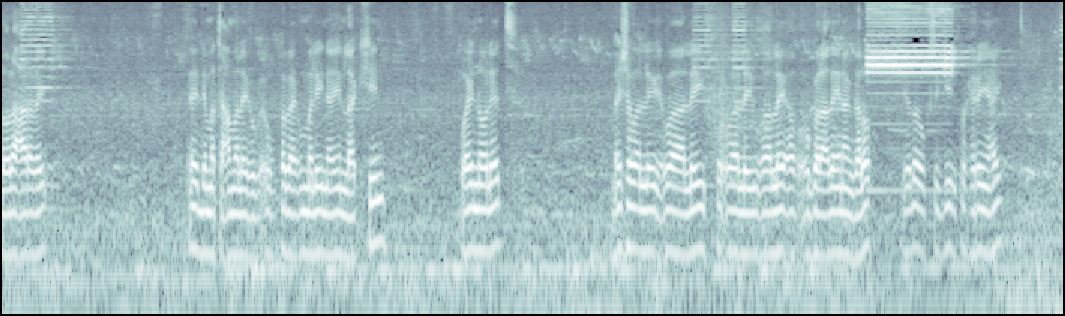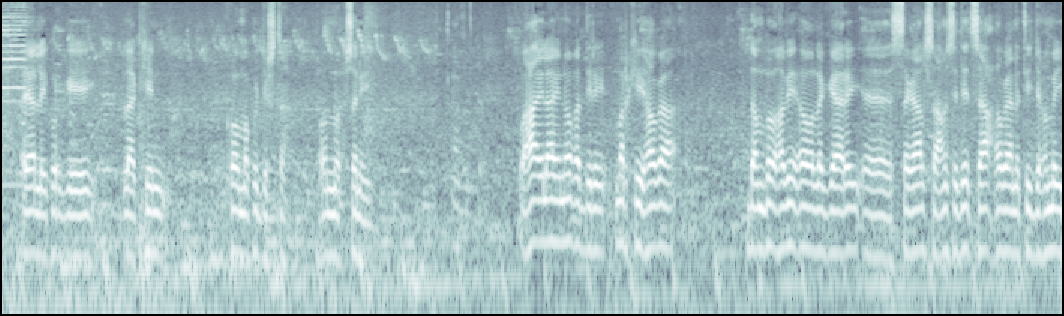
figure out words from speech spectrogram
loola cararay inay dhimato camalay u malaynayeen laakiin way nooleed meesha waa lay ogolaaday inaan galo iyadoo oksijiin ku xiran yahay. Ayaa lay korgeeyey laakiin kooma ku jirta oo nuuxsanayay. Waxaa ilaahay noo qadiray markii hoogaa dambe oo la gaaray sagaal saac ama siddeed saac hoogaa natiijo xumay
